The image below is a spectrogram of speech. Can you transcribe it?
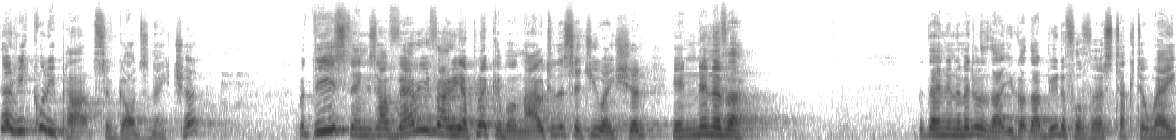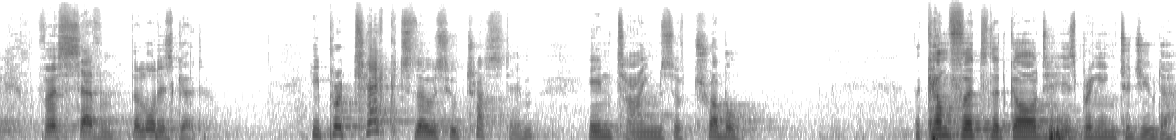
They're equally parts of God's nature. But these things are very, very applicable now to the situation in Nineveh. But then in the middle of that, you've got that beautiful verse tucked away, verse 7 the Lord is good. He protects those who trust him in times of trouble. The comfort that God is bringing to Judah.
